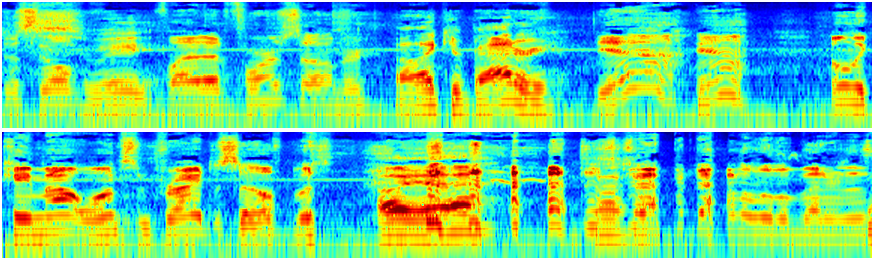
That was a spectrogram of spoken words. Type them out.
just the old Sweet. flathead four cylinder. I like your battery. Yeah, yeah. Only came out once and fried itself, but Oh yeah. just strap it down a little better this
